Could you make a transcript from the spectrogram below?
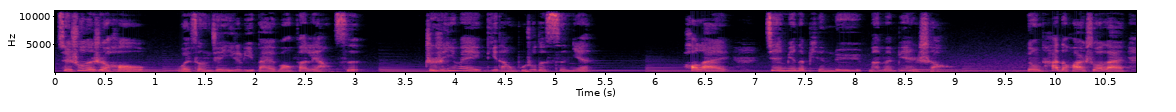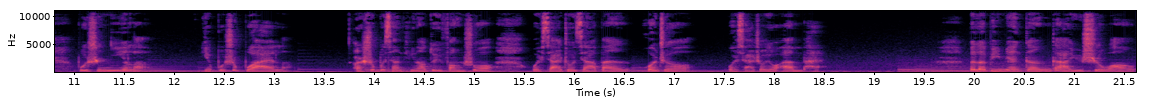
最初的时候。我曾经一个礼拜往返两次，只是因为抵挡不住的思念。后来见面的频率慢慢变少，用他的话说来，不是腻了，也不是不爱了，而是不想听到对方说“我下周加班”或者“我下周有安排”。为了避免尴尬与失望，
